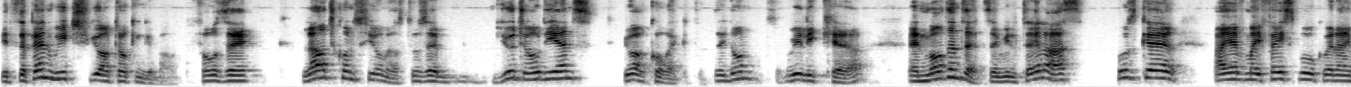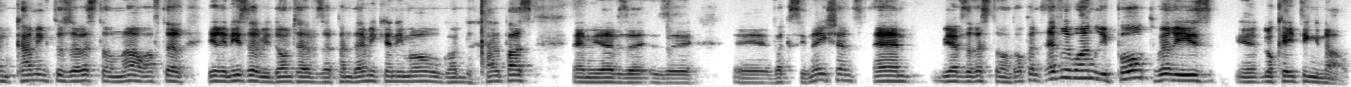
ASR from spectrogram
It depends which you are talking about. For the large consumers, to the huge audience, you are correct. They don't really care. And more than that, they will tell us, who's care? I have my Facebook when I'm coming to the restaurant now. After here in Israel, we don't have the pandemic anymore. God help us. And we have the, the uh, vaccinations and we have the restaurant open. Everyone report where he is uh, locating now.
